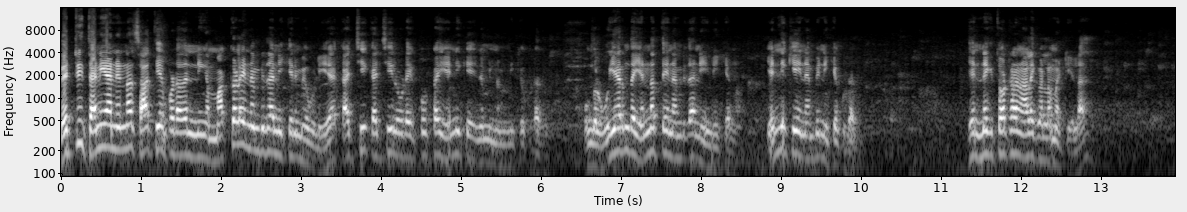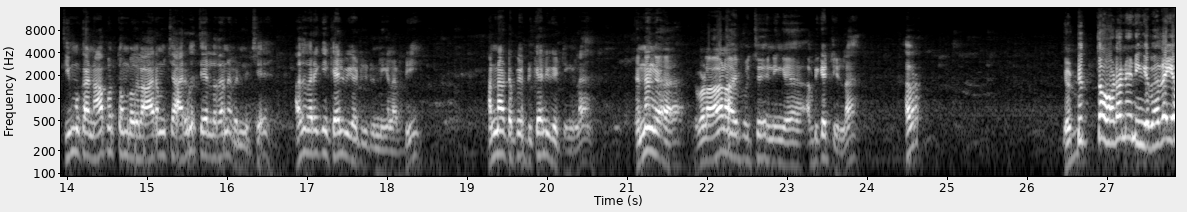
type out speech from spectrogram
வெற்றி தனியாக நின்னா சாத்தியப்படாதுன்னு நீங்கள் மக்களை நம்பி தான் நிற்கணுமே ஒழிய கட்சி கட்சிகளுடைய கூட்டம் எண்ணிக்கையை நம்பி நம்ம நிற்கக்கூடாது உங்கள் உயர்ந்த எண்ணத்தை நம்பி தான் நீங்கள் நிற்கணும் எண்ணிக்கையை நம்பி நிற்கக்கூடாது ஏன் இன்னைக்கு தோற்றா நாளைக்கு வெல்ல மாட்டீங்களா திமுக நாற்பத்தொம்பதில் ஆரம்பித்து அறுபத்தேழில் தானே வெண்ணுச்சு அது வரைக்கும் கேள்வி கேட்டுக்கிட்டு இருந்தீங்களா அப்படி? அண்ணாட்ட போய் இப்படி கேள்வி கேட்டிங்களா? என்னங்க இவ்வளோ ஆள் ஆகிப்போச்சு நீங்கள் அப்படி கேட்டீங்களா? அவர் எடுத்த உடனே நீங்க விதைய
